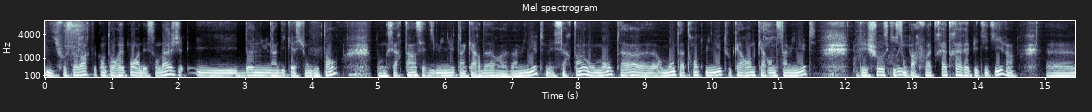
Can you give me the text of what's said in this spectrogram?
il, faut savoir que quand on répond à des sondages, ils donnent une indication de temps. Donc certains, c'est 10 minutes, un quart d'heure, 20 minutes, mais certains, on monte à, euh, on monte à 30 minutes ou 40, 45 minutes. Des choses qui oui. sont parfois très, très répétitives. Euh,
